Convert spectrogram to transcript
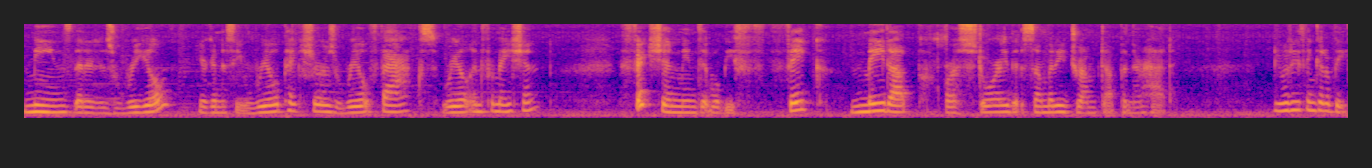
means that it is real. You're going to see real pictures, real facts, real information. Fiction means it will be fake, made up, or a story that somebody dreamt up in their head. What do you think it'll be?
